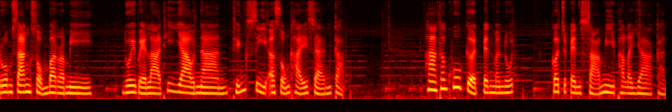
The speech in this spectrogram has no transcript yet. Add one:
ร่วมสร้างสมบารมี ด้วยเวลาที่ยาวนานถึงสี่อสงไขยแสนกับ หากทั้งคู่เกิดเป็นมนุษย์ก็จะเป็นสามีภรรยากัน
